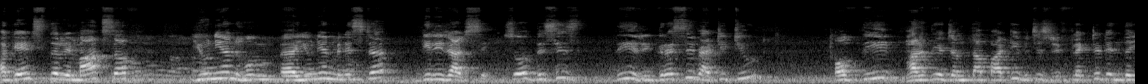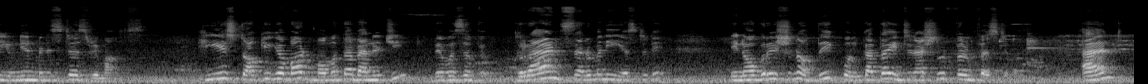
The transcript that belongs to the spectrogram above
against the remarks of Union Home uh, Union Minister Giriraj Singh. So this is the regressive attitude of the Bharatiya Janata Party which is reflected in the Union Minister's remarks. He is talking about Mamata Banerjee. There was a grand ceremony yesterday, inauguration of the Kolkata International Film Festival. And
